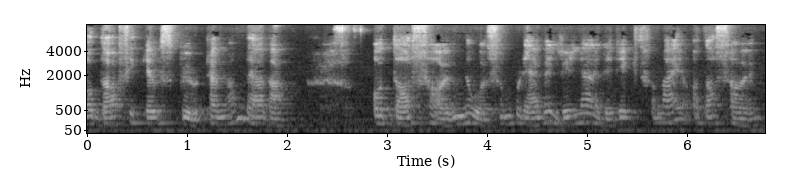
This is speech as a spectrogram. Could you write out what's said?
Og da fikk jeg jo spurt henne om det, da. Og da sa hun noe som ble veldig lærerikt for meg. Og da sa hun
